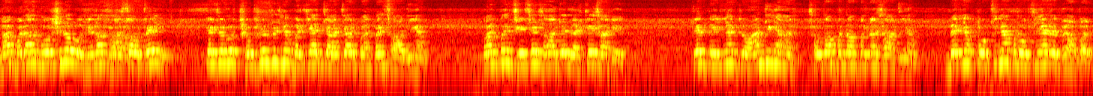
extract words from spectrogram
ਮੈਂ ਬੜਾ ਇਮੋਸ਼ਨਲ ਹੋ ਜਾਣਾ ਖਾਸ ਤੌਰ ਤੇ ਕਿ ਜਦੋਂ ਛੋਟੇ ਛੋਟੇ ਜਿਹੇ ਬੱਚੀਆਂ ਚਾਰ ਚਾਰ ਪੰਜ ਪੰਜ ਸਾਲ ਦੀਆਂ ਪੰਜ ਪੰਜ ਛੇ ਛੇ ਸਾਲ ਦੇ ਲੜਕੇ ਸਾਡੇ ਤੇ ਮੇਰੀਆਂ ਜਵਾਨ ਦੀਆਂ 14 15 15 ਸਾਲ ਦੀਆਂ ਮੇਰੀਆਂ ਪੋਤੀਆਂ ਪੜੋਸੀਆਂ ਦੇ ਬਰਾਬਰ।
